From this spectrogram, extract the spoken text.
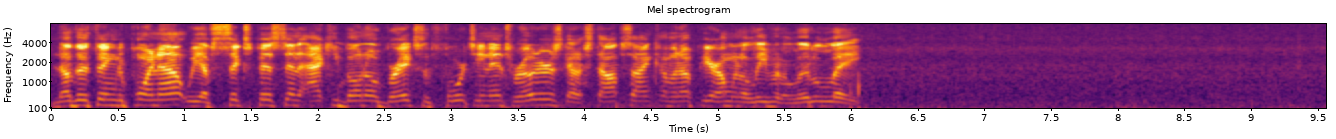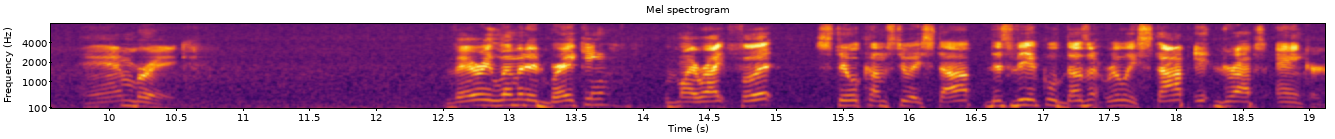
Another thing to point out, we have six piston Akebono brakes with 14 inch rotors. Got a stop sign coming up here. I'm going to leave it a little late. And brake. Very limited braking with my right foot. Still comes to a stop. This vehicle doesn't really stop, it drops anchor.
